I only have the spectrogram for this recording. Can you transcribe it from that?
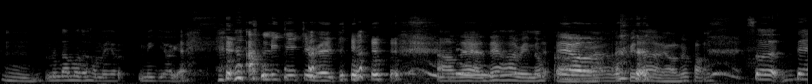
Mm. Men da må du ha med myggjager. jeg liker ikke mygg. Ja, det, det har vi nok av Ja. eh, oppi der, i alle fall. så det,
